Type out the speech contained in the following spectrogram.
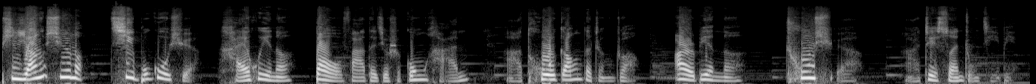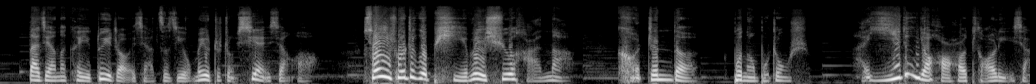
脾阳虚了，气不过血，还会呢爆发的就是宫寒啊、脱肛的症状，二便呢出血啊，这三种疾病，大家呢可以对照一下自己有没有这种现象啊。所以说这个脾胃虚寒呐，可真的不能不重视，还一定要好好调理一下。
